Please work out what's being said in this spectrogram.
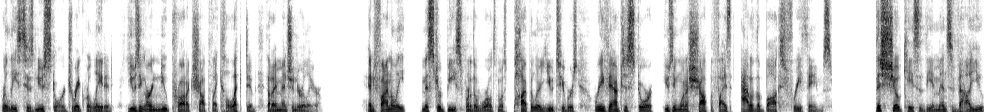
released his new store, Drake Related, using our new product Shopify Collective that I mentioned earlier. And finally, Mr. Beast, one of the world's most popular YouTubers, revamped his store using one of Shopify's out of the box free themes. This showcases the immense value,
